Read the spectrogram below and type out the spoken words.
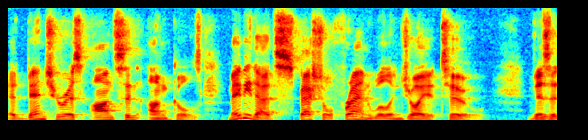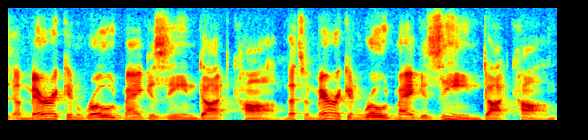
adventurous aunts and uncles. Maybe that special friend will enjoy it too visit AmericanRoadMagazine.com. That's AmericanRoadMagazine.com.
